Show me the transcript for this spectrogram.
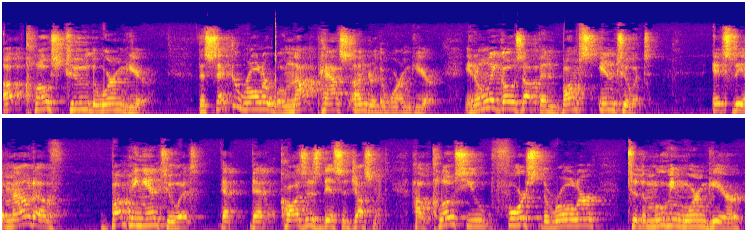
up close to the worm gear. The sector roller will not pass under the worm gear. It only goes up and bumps into it. It's the amount of bumping into it that, that causes this adjustment. How close you force the roller to the moving worm gear,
